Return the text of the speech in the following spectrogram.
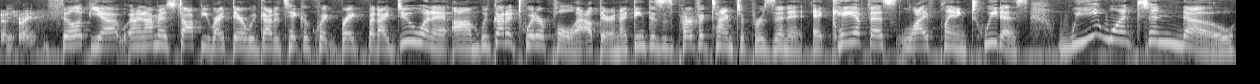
this, right? Philip, yeah, and I'm going to stop you right there. We've got to take a quick break, but I do want to. Um, we've got a Twitter poll out there, and I think this is a perfect time to present it at KFS Life Planning. Tweet us. We want to know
